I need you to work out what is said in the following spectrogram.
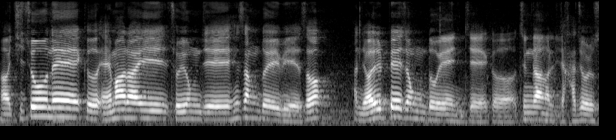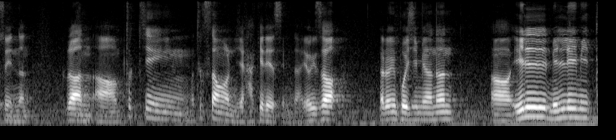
어, 기존의 그 MRI 조영제 해상도에 비해서 한 10배 정도의 이제 그 증강을 이제 가져올 수 있는 그런 어, 특징 특성을 이제 갖게 되었습니다. 여기서 여러분이 보시면은 어, 1mm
